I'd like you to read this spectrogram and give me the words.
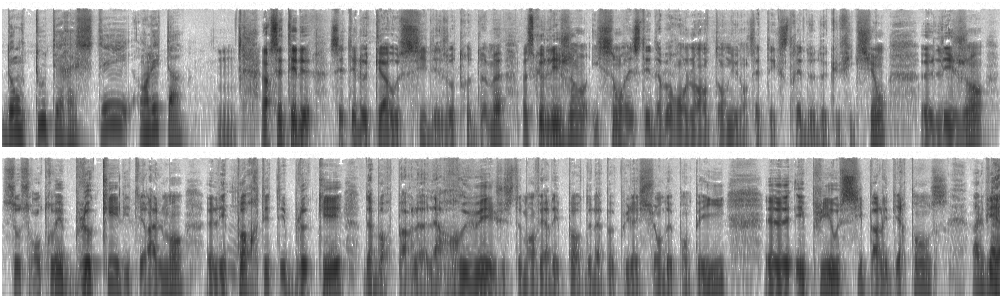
Donc tout est resté en l'état. Hmm. Alors c'était le, c'était le cas aussi des autres demeures, parce que les gens, ils sont restés, d'abord on l'a entendu dans cet extrait de docu-fiction, euh, les gens se sont retrouvés bloqués littéralement, euh, les portes étaient bloquées, d'abord par la, ruée justement vers les portes de la population de Pompéi, euh, et puis aussi par les pierres ponces, les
